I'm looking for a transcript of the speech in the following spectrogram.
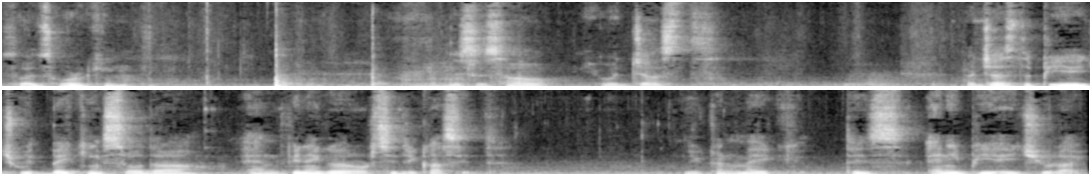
so it's working. This is how you adjust adjust the pH with baking soda and vinegar or citric acid you can make this any pH you like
